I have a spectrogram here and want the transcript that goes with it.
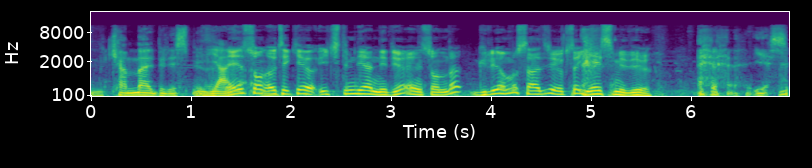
Mükemmel bir espri. Yani en son öteki içtim diyen ne diyor en sonda? Gülüyor mu sadece yoksa yes mi diyor? Yes.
